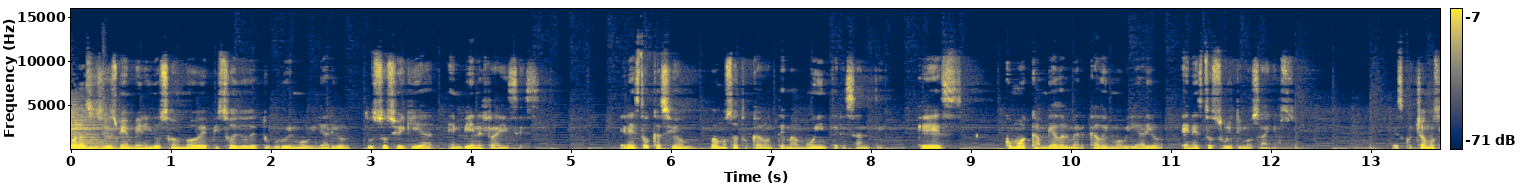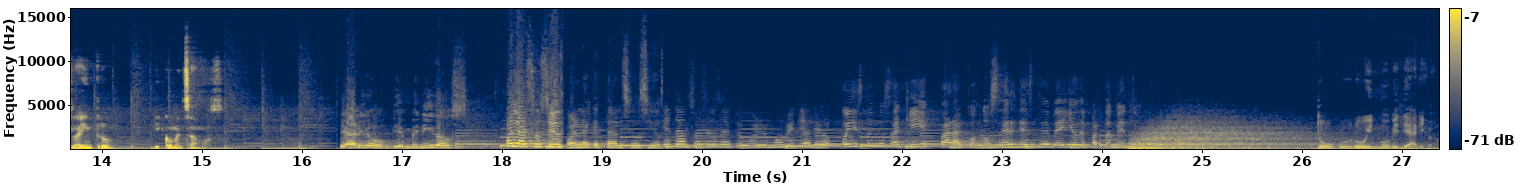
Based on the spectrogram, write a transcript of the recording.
Hola socios, bienvenidos a un nuevo episodio de Tu Gurú Inmobiliario, tu socio y guía en bienes raíces. En esta ocasión vamos a tocar un tema muy interesante, que es cómo ha cambiado el mercado inmobiliario en estos últimos años. Escuchamos la intro y comenzamos. Diario, bienvenidos. Hola socios. Hola, ¿qué tal socios? ¿Qué tal socios de tu Gurú Inmobiliario? Hoy estamos aquí para conocer este bello departamento. Tu Gurú Inmobiliario.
